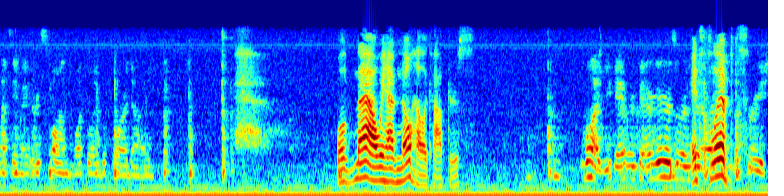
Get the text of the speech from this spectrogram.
My teammate respawned luckily before I died. Well, now we have no helicopters. What? You can't repair yours, or It's it flipped. in the streets?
